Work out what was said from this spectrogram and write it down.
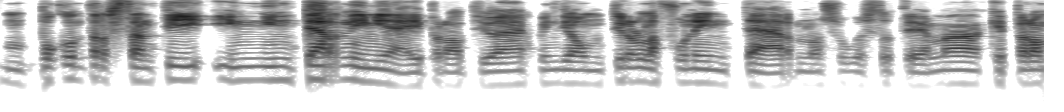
un po' contrastanti in interni miei proprio, eh, quindi ho un tiro alla fune interno su questo tema, che però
